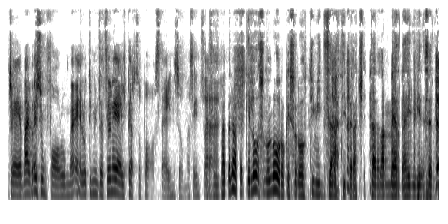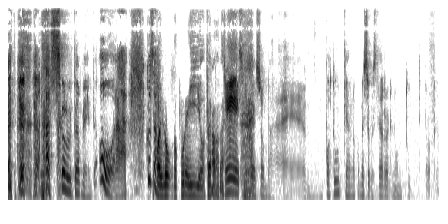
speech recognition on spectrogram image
cioè, vai, vai, su un forum e eh, l'ottimizzazione è il terzo posto, eh, insomma, senza... Sì, ma no, perché lo, sono loro che sono ottimizzati per accettare la merda che gli viene servita. Assolutamente. Ora, cosa Poi loro, pure io, però. Sì, sì, insomma, eh, un po' tutti hanno commesso questi errori, non tutti proprio.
